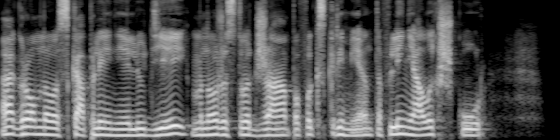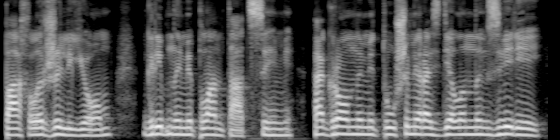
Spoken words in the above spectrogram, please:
огромного скопления людей, множества джампов, экскрементов, линялых шкур. Пахло жильем, грибными плантациями, огромными тушами разделанных зверей.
